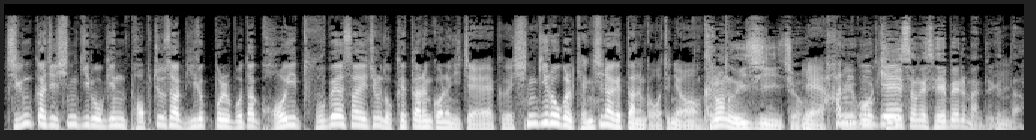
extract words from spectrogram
지금까지 신기록인 법주사 미륵볼보다 거의 두 배 사이즈로 놓겠다는 거는 이제 그 신기록을 갱신하겠다는 거거든요. 그런 의지이죠. 예, 그리고 한국의- 기밀성의 세 배를 만들겠다.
